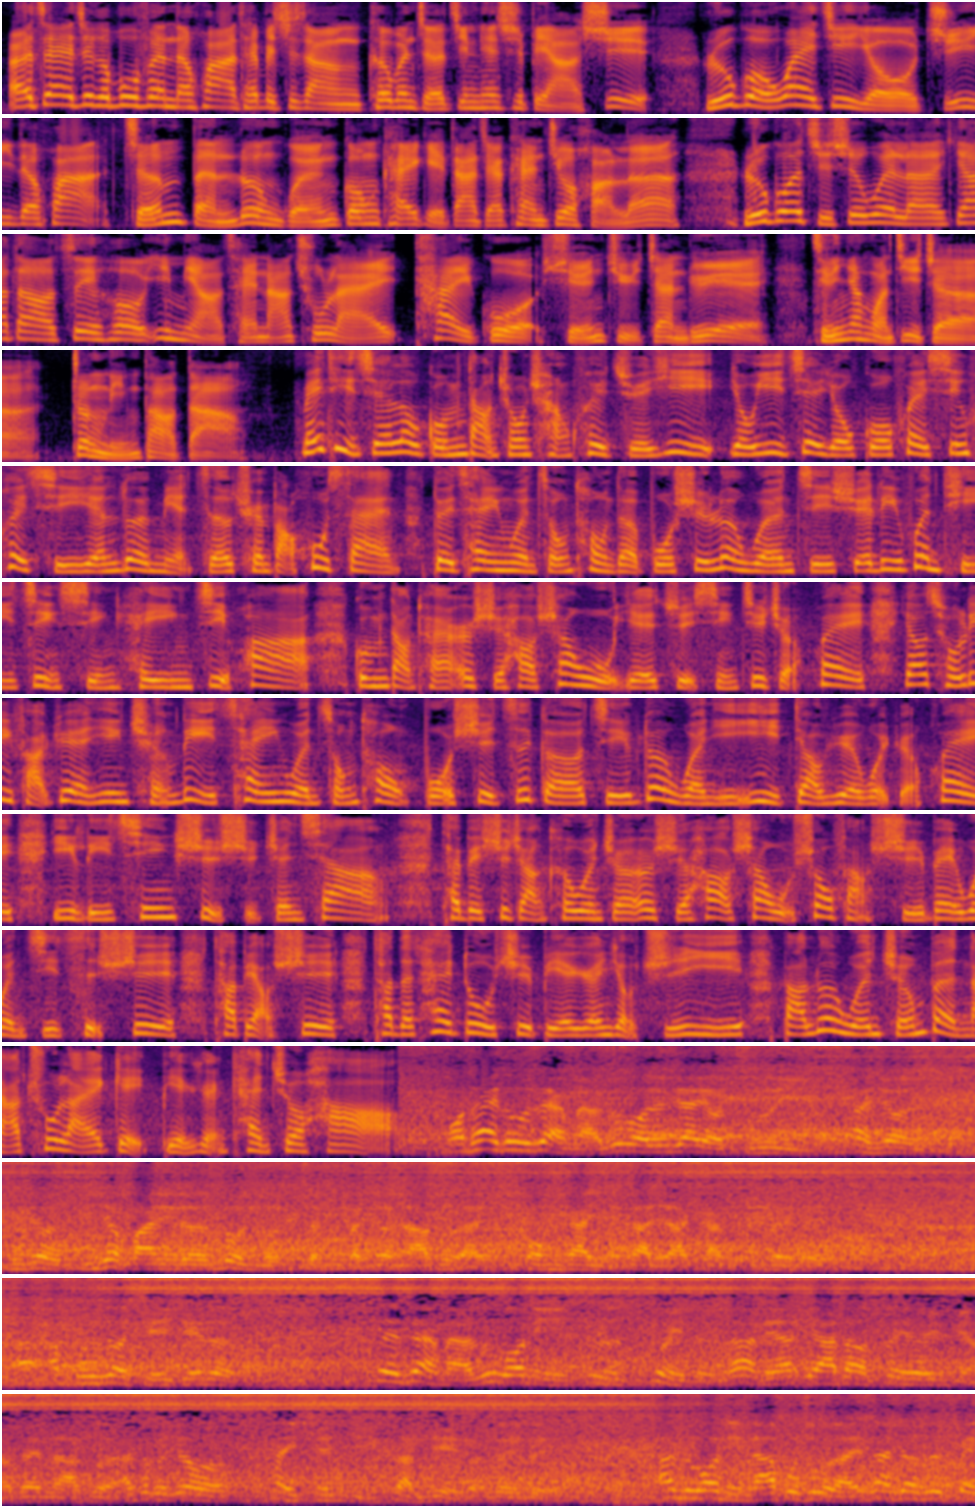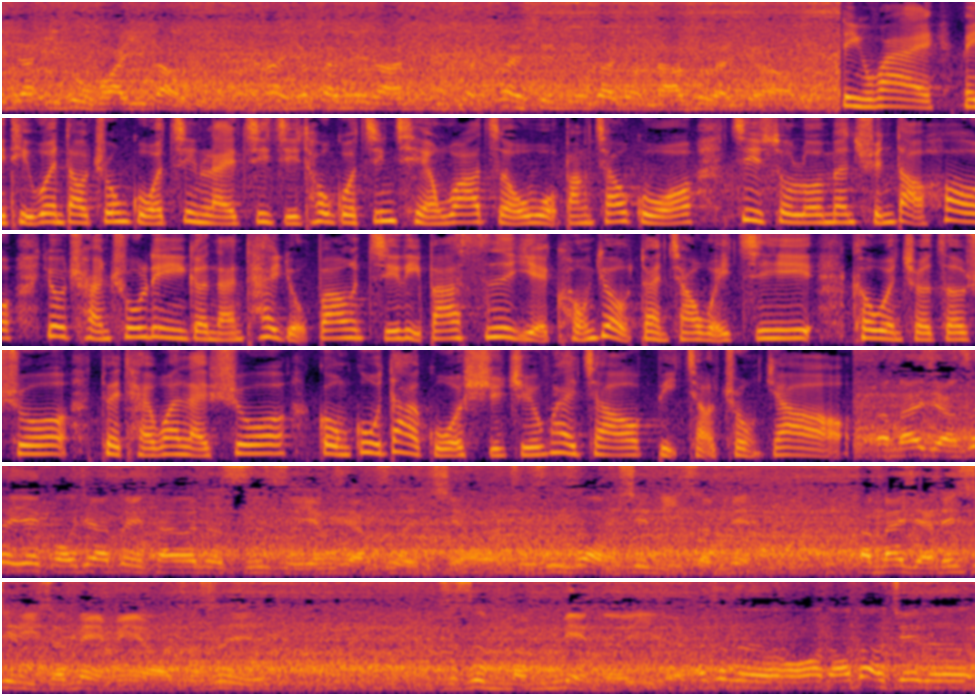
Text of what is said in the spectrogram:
而在这个部分的话，台北市长柯文哲今天是表示，如果外界有质疑的话，整本论文公开给大家看就好了。如果只是为了压到最后一秒才拿出来，太过选举战略。请央广记者郑玲报道。媒体揭露国民党中常会决议，有意借由国会新会期言论免责权保护伞，对蔡英文总统的博士论文及学历问题进行黑鹰计划。国民党团二十号上午也举行记者会，要求立法院应成立蔡英文总统博士资格及论文疑义调阅委员会，以厘清事实真相。台北市长柯文哲二十号上午受访时被问及此事，他表示他的态度是别人有质疑，把论文整本拿出来给别人看就好。我态度是这样的，如果人家有质疑，那你就你就你就把你的论文整本就拿出来公开给大家看，对对对？他他，不是说学觉得是这样的，如果你是对的，那你要压到最后一秒再拿出来，啊，这个就太先举战略了，对不对？那如果你拿不出来，那就是被人家一路怀疑到底，那你就干脆拿在现阶段就拿出来就好了。另外，媒体问到中国近来积极透过金钱挖走我邦交国，继所罗门群岛后，又传出另一个南太友邦吉里巴斯也恐有断交危机。柯文哲则说，对台湾来说，巩固大国实质外交比较重要。坦白讲，这些国家对台湾的实质影响是很小，只是这种心理层面。坦白讲，连心理层面也没有，只是只是门面而已的。那。这个我我倒觉得，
